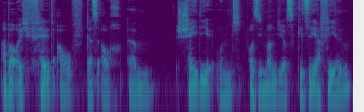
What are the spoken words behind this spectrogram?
Aber euch fällt auf, dass auch ähm, Shady und Ozymandius sehr fehlen.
